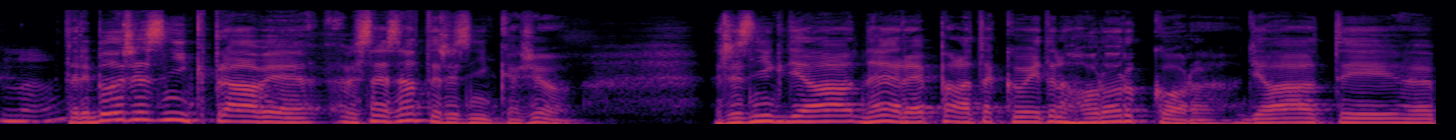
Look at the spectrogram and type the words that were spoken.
No. Tady byl řezník právě, vy se neznáte řezníka, že jo? Řezník dělá ne rap, ale takový ten horrorcore. Dělá ty eh,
